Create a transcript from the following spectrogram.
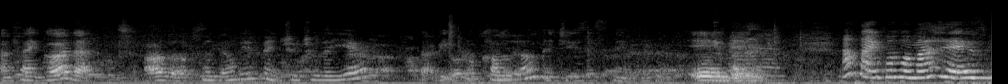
And thank God that all the ups and downs we've been through through the year, that we overcome them in Jesus' name. Amen. I'm thankful for my husband.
